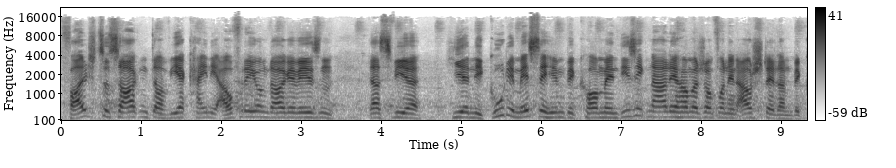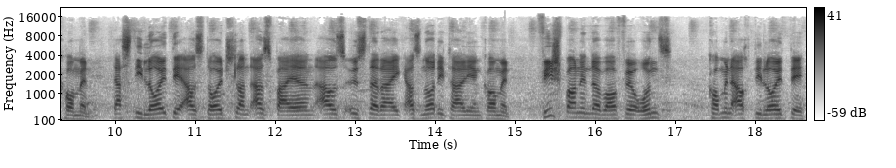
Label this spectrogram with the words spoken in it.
falsch zu sagen, da wäre keine Aufregung da gewesen, dass wir hier eine gute Messe hinbekommen. Die Signale haben wir schon von den Ausstellern bekommen, dass die Leute aus Deutschland, aus Bayern, aus Österreich, aus Norditalien kommen. Viel spannender war für uns, kommen auch die Leute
